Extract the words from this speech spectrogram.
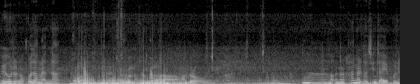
왜 그러노? 고장 났나? 정근, 정근 안 들어가고 있어. 우와, 오늘 하늘도 진짜 예쁘네.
